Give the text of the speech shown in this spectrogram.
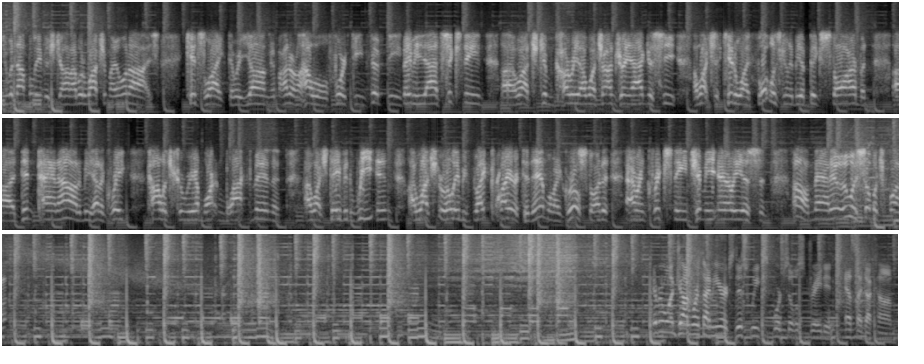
You would not believe this, John. I would watch it my own eyes. Kids like, they were young. I don't know how old, 14, 15, maybe that, 16. Uh, I watched Jim Courier. I watched Andre Agassi. I watched a kid who I thought was going to be a big star, but uh, didn't pan out. I mean, he had a great college career, Martin Blackman, and I watched David Wheaton. I watched early, right prior to them, when my girl started, Aaron Krickstein, Jimmy Arias, and oh man, it, it was so much fun. Everyone, John Wertheim here. It's this week's Sports Illustrated, SI.com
